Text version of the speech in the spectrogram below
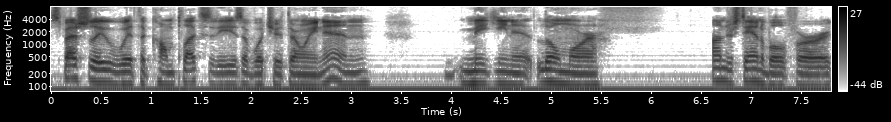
especially with the complexities of what you're throwing in, making it a little more understandable for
